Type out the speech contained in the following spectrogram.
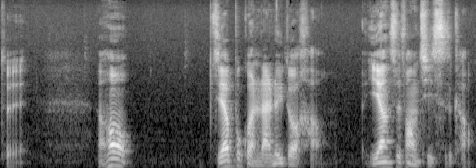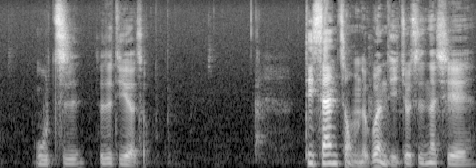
对，然后。只要不管蓝绿都好，一样是放弃思考、无知，这是第二种。第三种的问题就是那些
